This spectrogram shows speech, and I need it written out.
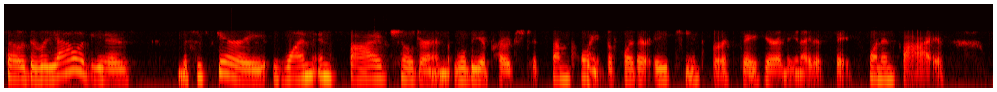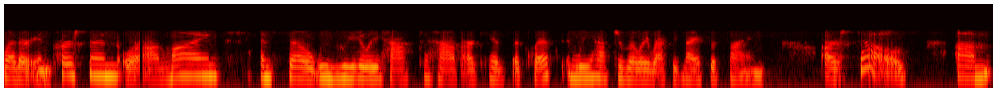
So the reality is, this is scary. One in five children will be approached at some point before their 18th birthday here in the United States. One in five, whether in person or online. And so we really have to have our kids equipped and we have to really recognize the signs ourselves. Um,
